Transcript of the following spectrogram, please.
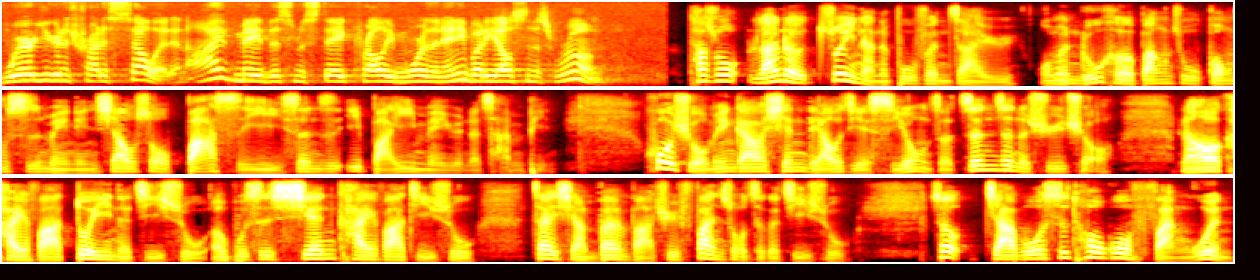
where you're going to try to sell it. And I've made this mistake probably more than anybody else in this room. 他说：“然而，最难的部分在于，我们如何帮助公司每年销售八十亿甚至一百亿美元的产品。或许我们应该要先了解使用者真正的需求，然后开发对应的技术，而不是先开发技术，再想办法去贩售这个技术。所以，贾博士透过反问，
